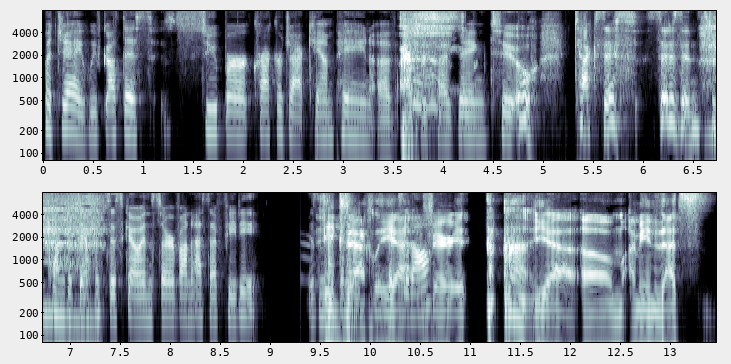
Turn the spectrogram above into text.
But Jay, we've got this super crackerjack campaign of advertising to Texas citizens to come to San Francisco and serve on SFPD. exactly. Yeah. Very. yeah. Um, I mean, that's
